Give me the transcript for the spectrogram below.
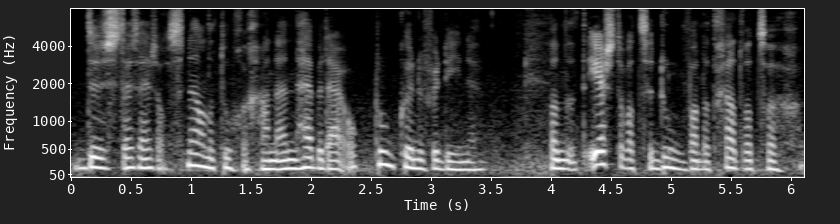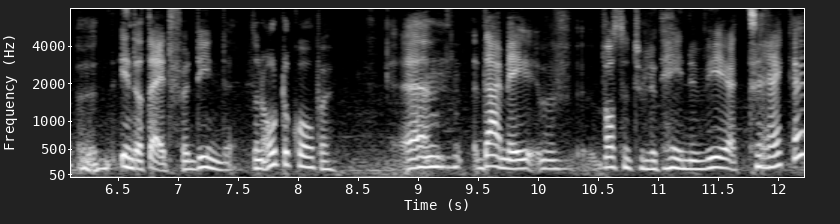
Dus daar zijn ze al snel naartoe gegaan en hebben daar ook toen kunnen verdienen. Want het eerste wat ze doen van het geld wat ze in dat tijd verdienden... een auto kopen. En daarmee was natuurlijk heen en weer trekken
